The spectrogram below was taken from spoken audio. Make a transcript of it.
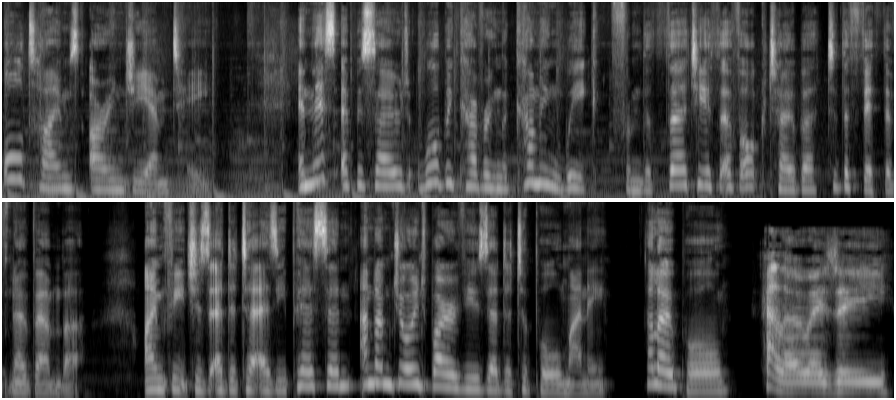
all times are in GMT. In this episode, we'll be covering the coming week from the 30th of October to the 5th of November. I'm features editor Ezzy Pearson, and I'm joined by reviews editor Paul Money. Hello, Paul. Hello, Ezzy.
